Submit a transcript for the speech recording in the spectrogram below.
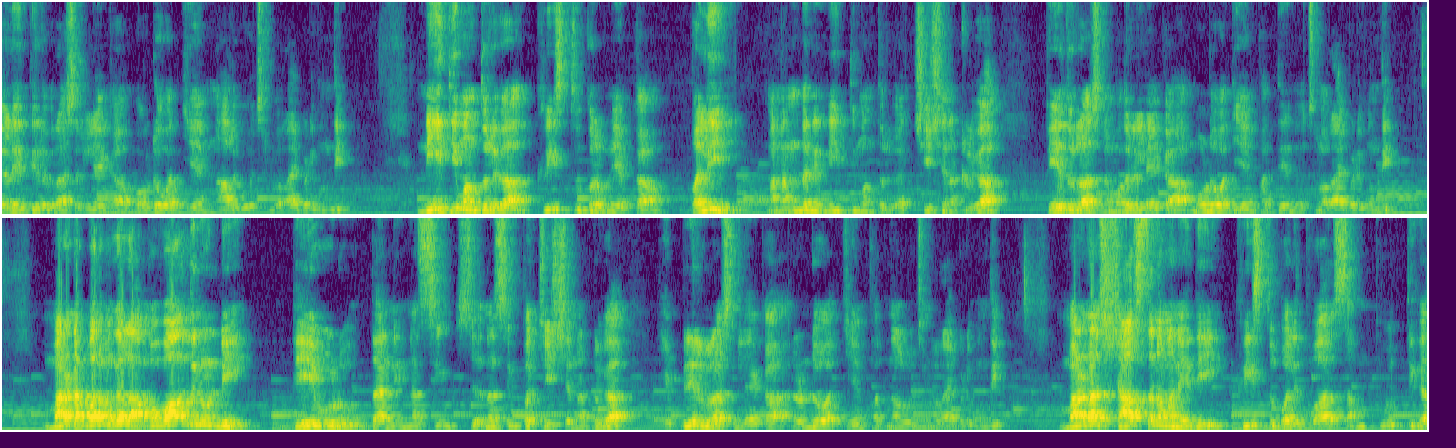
గలేతీలకు రాసిన లేఖ ఒకటో అధ్యాయం నాలుగో వచనంలో రాయబడి ఉంది. నీతిమంతులుగా క్రీస్తు ప్రభుని యొక్క బలి మనందరిని నీతిమంతులుగా చేసినట్లుగా పేదు రాసిన మొదటి లేక మూడో అధ్యాయం పద్దెనిమిది వచ్చిన రాయబడి ఉంది. మరణ బలం గల అపవాది నుండి దేవుడు దాన్ని నశించ నశింప చేసినట్టుగా హెబ్రిల్ రాసిన లేక రెండవ అధ్యాయం పద్నాలుగు వచ్చిన రాయబడి ఉంది. మరణ శాసనం అనేది క్రీస్తు బలి ద్వారా సంపూర్తిగా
